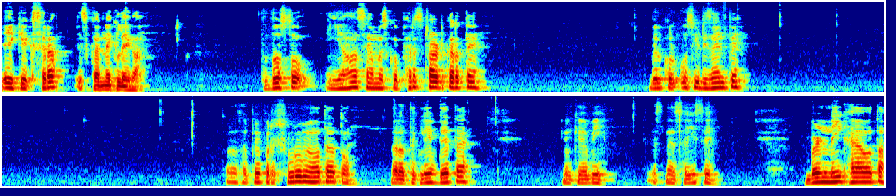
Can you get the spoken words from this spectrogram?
एक एक सिरा इसका निकलेगा। तो दोस्तों, यहाँ से हम इसको फिर स्टार्ट करते हैं। बिल्कुल उसी डिज़ाइन पे। थोड़ा सा पेपर शुरू में होता है तो ज़रा तकलीफ़ देता है, क्योंकि अभी इसने सही से बेंड नहीं खाया होता।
